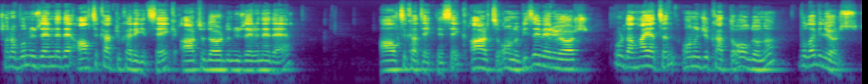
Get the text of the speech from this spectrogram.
Sonra bunun üzerine de 6 kat yukarı gitsek artı 4'ün üzerine de 6 kat eklesek artı 10'u bize veriyor. Buradan hayatın 10. katta olduğunu bulabiliyoruz.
